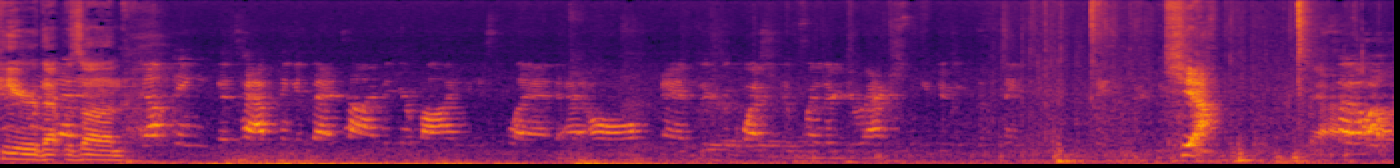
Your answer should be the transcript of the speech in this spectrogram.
here that was on. Nothing that's happening at that time in your mind is planned at all, and there's a question of whether you're actually doing the thing. Yeah. So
